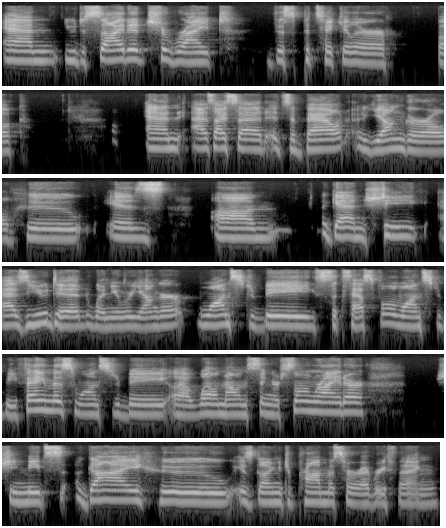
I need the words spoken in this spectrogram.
and you decided to write this particular book. And as I said, it's about a young girl who is, um, again, she, as you did when you were younger, wants to be successful, wants to be famous, wants to be a well known singer songwriter. She meets a guy who is going to promise her everything,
